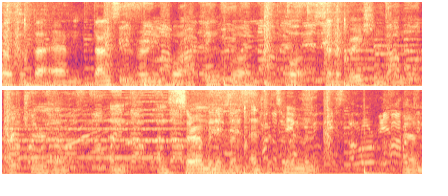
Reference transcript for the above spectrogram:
Tells us that um, dance is a very important thing for, for celebrations and rituals and, and, and ceremonies and entertainment. Um,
